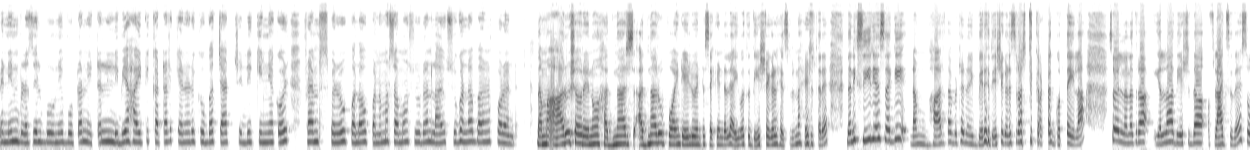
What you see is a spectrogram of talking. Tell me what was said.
Benin Brazil Brunei Bhutan Italy Libya Haiti Qatar Canada Cuba Chad Chile Kenya கோயில் France Peru Palau Panama Samoa Sudan லாய்வ் சுகண்டா போலண்ட் ನಮ್ಮ ಆರುಷ್ ಅವರೇನು ಹದಿನಾರು ಹದಿನಾರು ಪಾಯಿಂಟ್ ಏಳು ಎಂಟು ಸೆಕೆಂಡ್ ಅಲ್ಲಿ ಐವತ್ತು ದೇಶಗಳ ಹೆಸರನ್ನ ಹೇಳ್ತಾರೆ. ನನಗೆ ಸೀರಿಯಸ್ ಆಗಿ ನಮ್ ಭಾರತ ಬಿಟ್ರೆ ನನಗೆ ಬೇರೆ ದೇಶಗಳ ಹೆಸರು ಅಷ್ಟು ಕರೆಕ್ಟ್ ಆಗಿ ಗೊತ್ತೇ ಇಲ್ಲ. ಸೊ ಇಲ್ಲಿ ನನ್ನ ಹತ್ರ ಎಲ್ಲಾ ದೇಶದ ಫ್ಲಾಗ್ಸ್ ಇದೆ. ಸೊ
